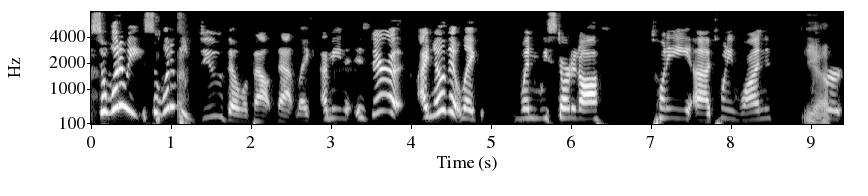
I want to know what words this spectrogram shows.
So what do we? So what do we do though about that? Like, I mean, is there a? I know that like when we started off twenty uh twenty one, Yeah. we were,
